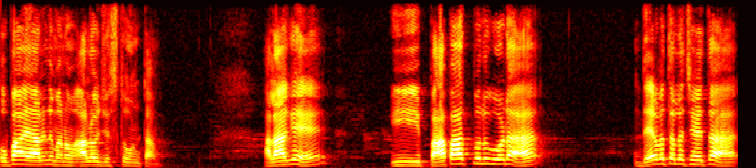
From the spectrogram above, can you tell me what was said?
ఉపాయాలని మనం ఆలోచిస్తూ ఉంటాం. అలాగే ఈ పాపాత్ములు కూడా దేవతల చేత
